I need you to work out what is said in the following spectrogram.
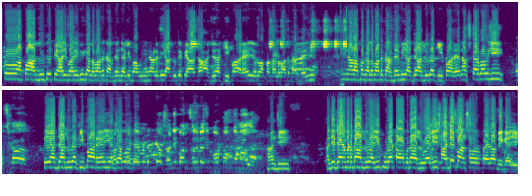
ਤੋ ਆਪਾਂ ਆਲੂ ਤੇ ਪਿਆਜ਼ ਬਾਰੇ ਵੀ ਗੱਲਬਾਤ ਕਰਦੇ ਹਾਂ ਜਾ ਕੇ ਬਾਬੂ ਜੀ ਨਾਲ ਵੀ ਆਲੂ ਤੇ ਪਿਆਜ਼ ਦਾ ਅੱਜ ਦਾ ਕੀ ਭਾਅ ਹੈ ਚਲੋ ਆਪਾਂ ਗੱਲਬਾਤ ਕਰਦੇ ਹਾਂ ਜੀ। ਜੀ ਨਾਲ ਆਪਾਂ ਗੱਲਬਾਤ ਕਰਦੇ ਹਾਂ ਵੀ ਅੱਜ ਆਲੂ ਦਾ ਕੀ ਭਾਅ ਹੈ ਨਮਸਕਾਰ ਬਾਬੂ ਜੀ। ਨਮਸਕਾਰ। ਤੇ ਅੱਜ ਆਲੂ ਦਾ ਕੀ ਭਾਅ ਹੈ ਜੀ ਅੱਜ ਆਪਾਂ ਪੇਮੈਂਟ ਜੀ ਬਹੁਤ ਟੌਪ ਦਾ ਮਾਲ ਹੈ। ਹਾਂਜੀ। ਹਾਂਜੀ ਡਾਇਮੰਡ ਦਾ ਆਲੂ ਆ ਜੀ ਪੂਰਾ ਟੌਪ ਦਾ ਆਲੂ ਆ ਜੀ 550 ਰੁਪਏ ਦਾ ਵਿਕਿਆ ਜੀ।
